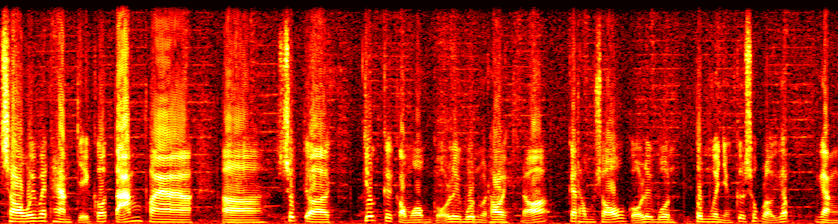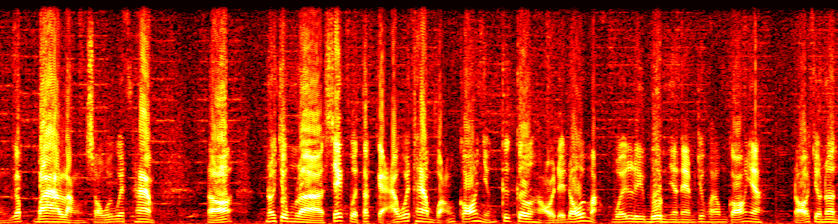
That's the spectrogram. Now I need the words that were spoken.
So với West Ham chỉ có 8 pha uh, sút uh, trước cái cầu môn của Liverpool mà thôi. Đó cái thông số của Liverpool tung ra những cú sút là gấp gần gấp 3 lần so với West Ham. Đó nói chung là xét về tất cả West Ham vẫn có những cái cơ hội để đối mặt với Liverpool nha anh em chứ không phải không có nha. Đó cho nên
